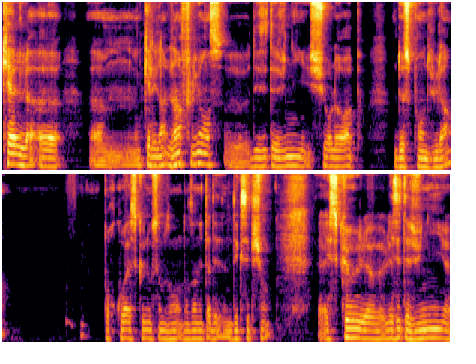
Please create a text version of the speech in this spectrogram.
quelle, euh, quelle est l'influence des États-Unis sur l'Europe de ce point de vue-là? Pourquoi est-ce que nous sommes dans un état d'exception? Est-ce que euh, les États-Unis euh,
